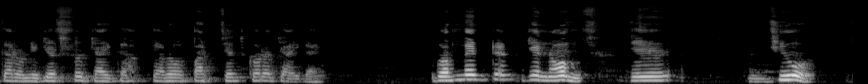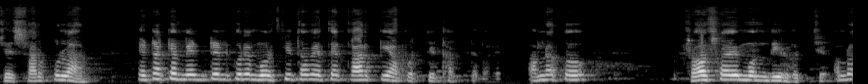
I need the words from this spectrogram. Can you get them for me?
কারও নিজস্ব জায়গা, কারও পারচেজ করা জায়গায় গভর্নমেন্টের যে নর্মস যে জিও, যে সার্কুলার এটাকে মেনটেন করে মসজিদ হবে, এতে কার কি আপত্তি থাকতে পারে? আমরা তো স্বশয়ে মন্দির হচ্ছে, আমরা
